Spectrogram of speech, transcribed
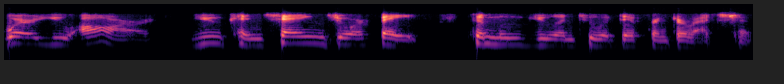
where you are, you can change your faith to move you into a different direction.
